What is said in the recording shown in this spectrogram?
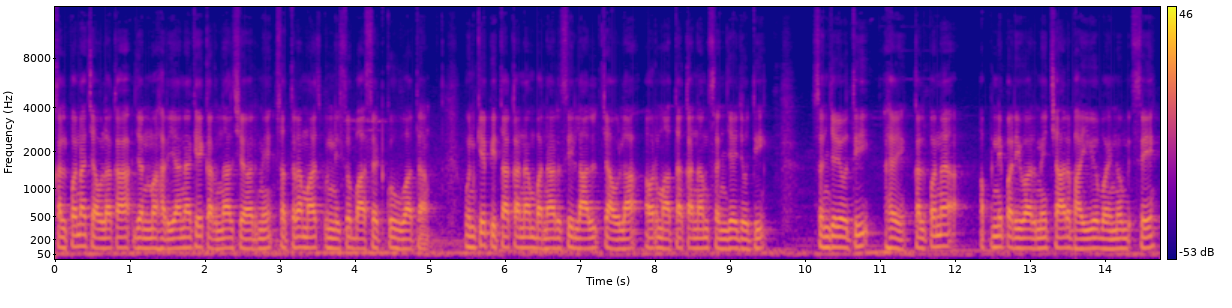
कल्पना चावला का जन्म हरियाणा के करनाल शहर में 17 मार्च उन्नीस सौ बासठ को हुआ था। उनके पिता का नाम बनारसी लाल चावला और माता का नाम संजय ज्योति। संजय ज्योति है। कल्पना अपने परिवार में चार भाइयों बहनों से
